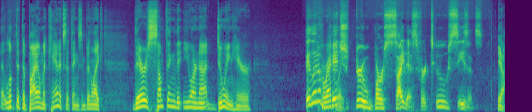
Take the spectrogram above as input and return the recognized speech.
looked at the biomechanics of things and been like, there is something that you are not doing here. They let him correctly. pitch through bursitis for two seasons. Yeah.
